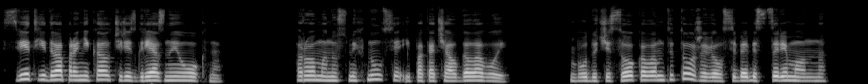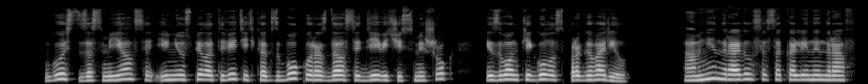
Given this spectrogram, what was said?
свет едва проникал через грязные окна. Роман усмехнулся и покачал головой. «Будучи соколом, ты тоже вел себя бесцеремонно». Гость засмеялся и не успел ответить, как сбоку раздался девичий смешок, и звонкий голос проговорил. «А мне нравился соколиный нрав.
